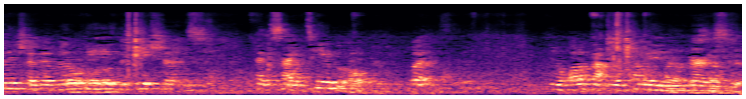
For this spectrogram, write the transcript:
furniture, there will be the patient's bedside table, but you know, all of that will come in very soon.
